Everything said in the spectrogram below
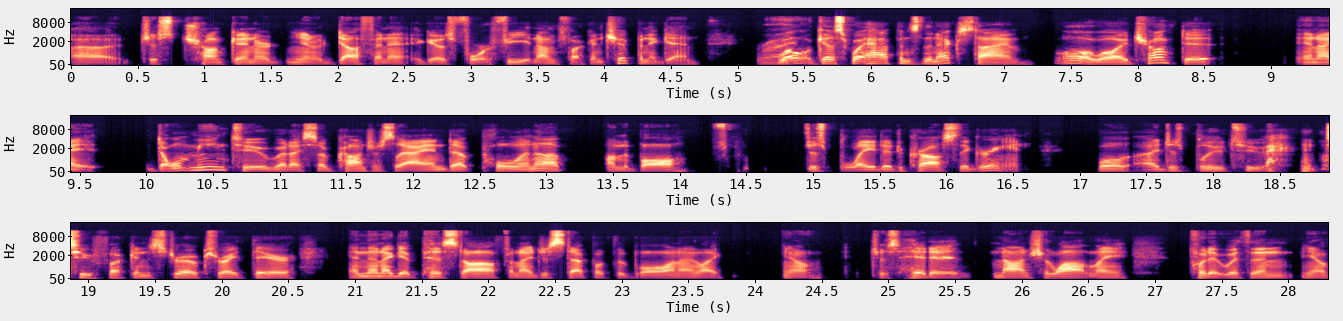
uh just chunking or, you know, duffing it. It goes 4 feet and I'm fucking chipping again. Right. Well, guess what happens the next time? Oh, well, I chunked it and I don't mean to, but I subconsciously I end up pulling up on the ball, just bladed across the green. Well, I just blew two two fucking strokes right there, and then I get pissed off and I just step up the ball and I like, you know, just hit it nonchalantly, put it within you know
